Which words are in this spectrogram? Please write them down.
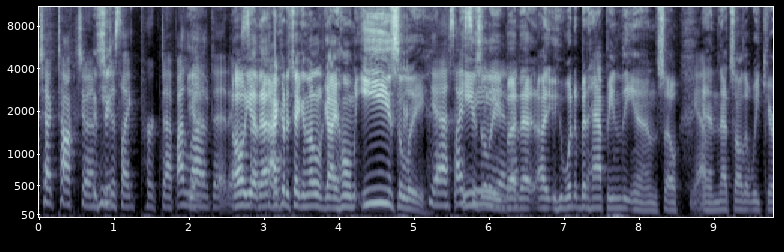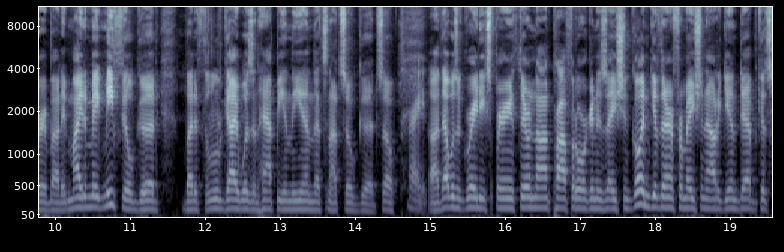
Chuck talked to him, See- he just like perked up. I Yeah. loved it. It oh yeah, so that, I could have taken that little guy home easily. Yes, I see easily, it. but that, uh, he wouldn't have been happy in the end. So, Yeah. and that's all that we care about. It might have made me feel good, but if the little guy wasn't happy in the end, that's not so good. So, Right. uh, that was a great experience. They're a nonprofit organization. Go ahead and give their information out again, Deb, because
